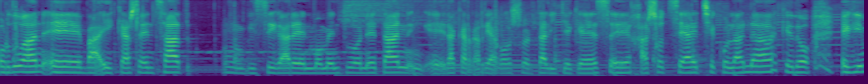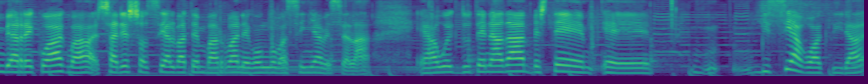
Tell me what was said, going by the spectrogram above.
Orduan, e, ba, ikaslentzat mm, bizigaren momentu honetan erakargarriago suertaliteke ez, e, jasotzea etxeko lanak edo egin beharrekoak ba, sare sozial baten barruan egongo bazina bezala. E, hauek dutena da beste e, biziagoak dira,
